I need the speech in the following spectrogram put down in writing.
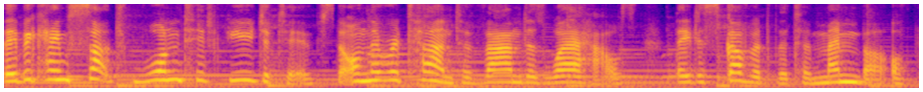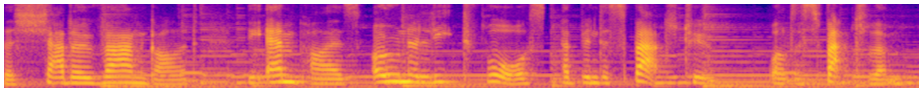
they became such wanted fugitives that on their return to Vander's warehouse, they discovered that a member of the Shadow Vanguard, the Empire's own elite force, had been dispatched to, well, dispatch them.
